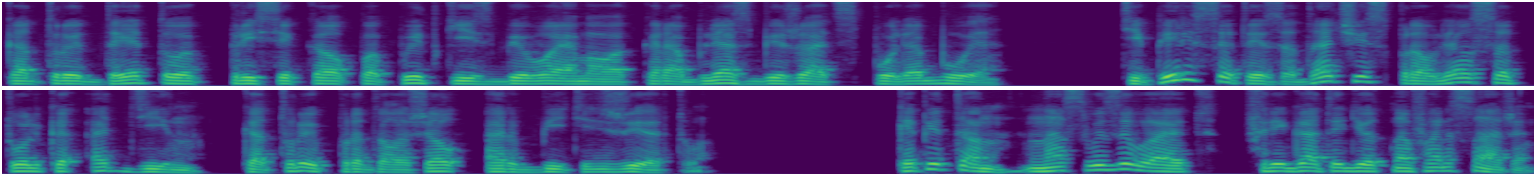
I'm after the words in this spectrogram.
который до этого пресекал попытки избиваемого корабля сбежать с поля боя. Теперь с этой задачей справлялся только один, который продолжал орбитить жертву. «Капитан, нас вызывают. Фрегат идет на форсаже».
